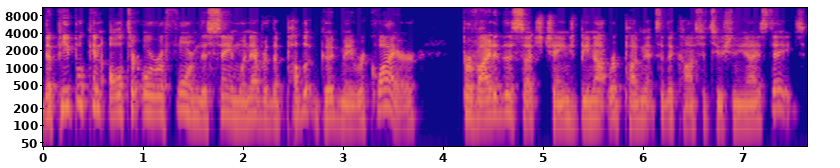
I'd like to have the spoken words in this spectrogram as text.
the people can alter or reform the same whenever the public good may require, provided that such change be not repugnant to the Constitution of the United States.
